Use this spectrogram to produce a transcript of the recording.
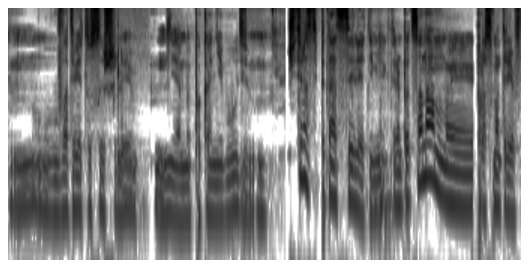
ну, в ответ услышали, не, мы пока не будем. 14-15-летним некоторым пацанам мы, просмотрев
